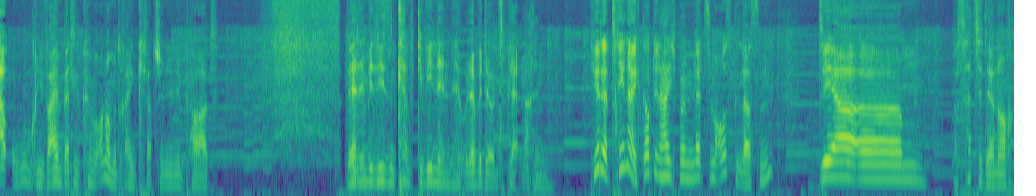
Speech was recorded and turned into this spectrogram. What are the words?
auf. Uh, Rivalen Battle können wir auch noch mit reinklatschen in den Part. Werden wir diesen Kampf gewinnen oder wird er uns platt machen? Hier, der Trainer, ich glaube, den habe ich beim letzten Mal ausgelassen. Der, ähm... Was hatte der noch?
